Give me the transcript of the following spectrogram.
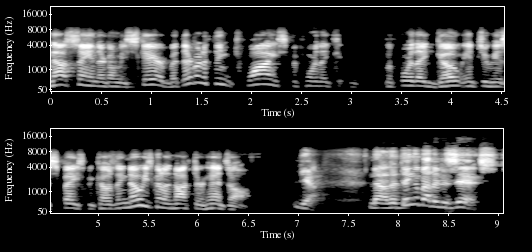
not saying they're going to be scared, but they're going to think twice before they before they go into his space because they know he's going to knock their heads off. Yeah. Now the thing about it is this:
